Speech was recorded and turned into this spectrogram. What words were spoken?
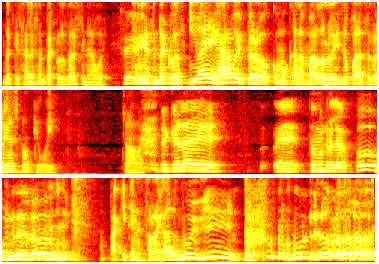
lo que sale Santa Claus al final, güey. Sí. O sea que Santa Claus iba a llegar, güey, pero como Calamardo lo hizo para hacerlo bien, es como que, güey. Me encanta de. Eh, toma un reloj. ¡Oh, un reloj! Aquí tienes tu regalo, muy bien. Un reloj.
